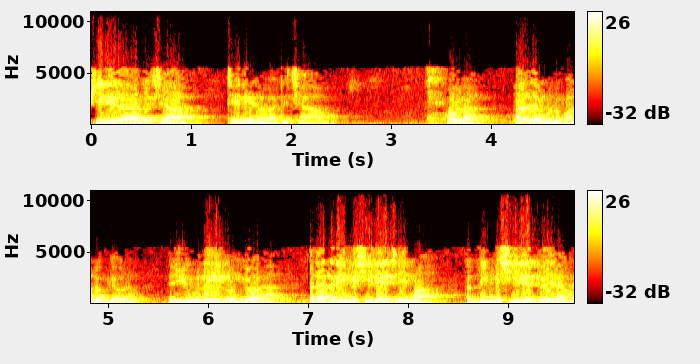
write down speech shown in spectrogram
ဖြစ်နေတာကတခြားထင်းနေတာကတခြားဟုတ်လားအဲ့ဒါကြောင့်မလို့ဘာလို့ပြောတော့အယူလေးလို့ပြောတာအဲ့ဒါသတိမရှိတဲ့အချိန်မှာအတိမရှိတဲ့အတွက်ကြောင့်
